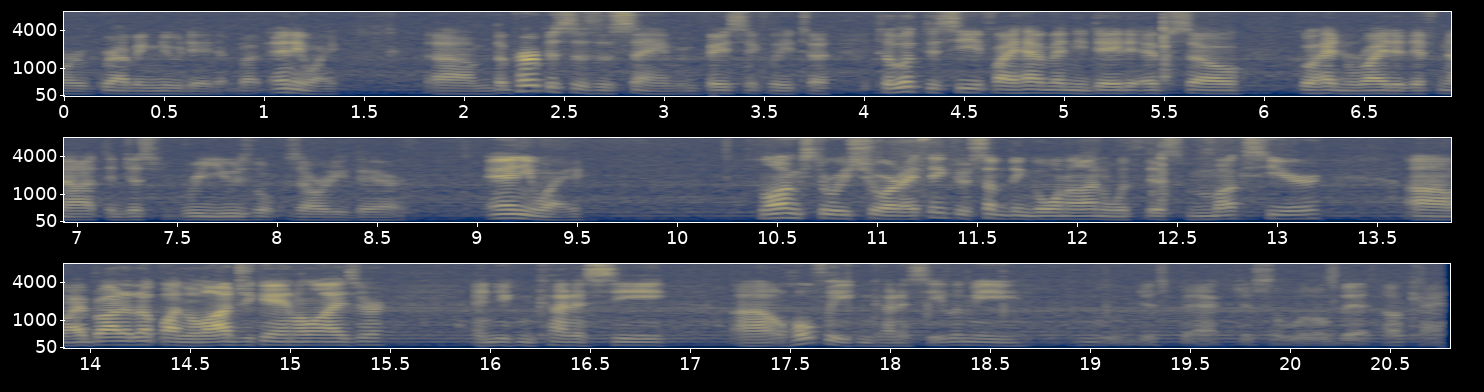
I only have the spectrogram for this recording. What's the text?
or grabbing new data. But anyway, um, the purpose is the same, basically to, to look to see if I have any data. If so, go ahead and write it. If not, then just reuse what was already there. Anyway, long story short, I think there's something going on with this mux here. Um, I brought it up on the logic analyzer, and you can kind of see, uh, hopefully you can kind of see, let me move this back just a little bit, okay.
